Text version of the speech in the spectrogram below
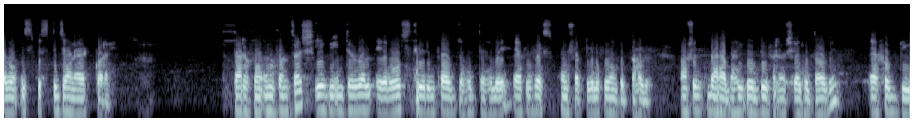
এবং স্পেসটি জেনারেট করে। তার উপর উনপঞ্চাশ a b interval a Rolle's theorem প্রযোজ্য হতে হলে এফ অফ এক্স কোন শর্তগুলো পূরণ করতে হবে? ফাংশনটি ধারাবাহিক ও ডিফারেনশিয়াল হতে হবে। F of b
